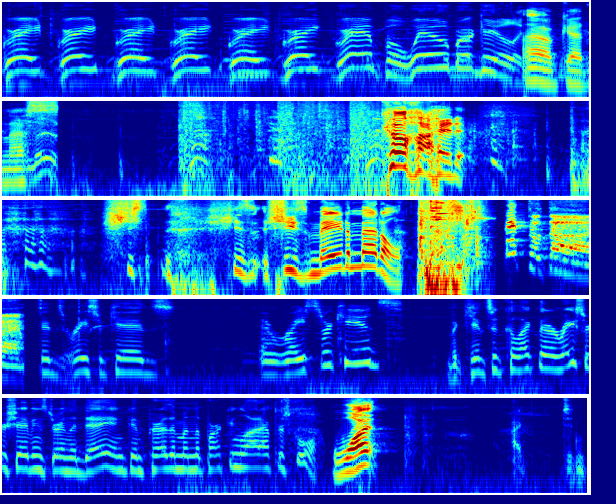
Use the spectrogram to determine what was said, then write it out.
great, great, great, great, great, great Grandpa Wilbur Gilligan. Oh, goodness. God! She's, she's, she's made of metal. Kids, racer kids, Eraser kids? the kids who collect their eraser shavings during the day and compare them in the parking lot after school. What? I didn't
